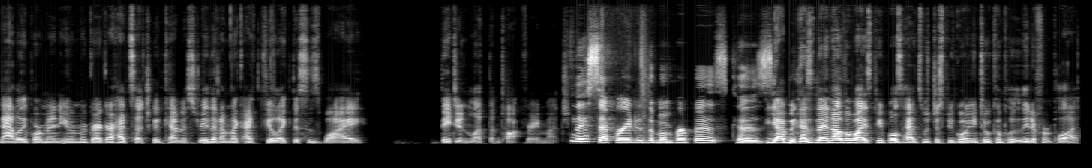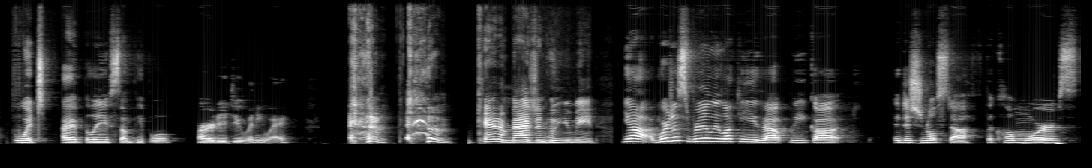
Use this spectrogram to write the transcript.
Natalie Portman and Ewan McGregor had such good chemistry that I'm like, I feel like this is why they didn't let them talk very much. They separated them on purpose because, Yeah, because then otherwise people's heads would just be going into a completely different plot. which I believe some people already do anyway. Can't imagine who you mean. Yeah, we're just really lucky that we got additional stuff. The Clone Wars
